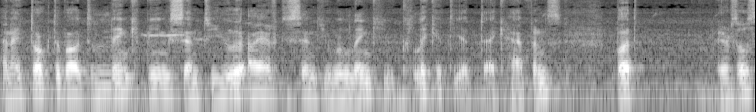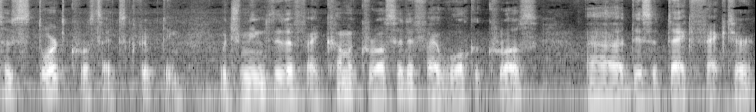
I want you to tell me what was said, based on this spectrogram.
And I talked about the link being sent to you. I have to send you a link. You click it, the attack happens. But there's also stored cross-site scripting which means that if I come across it, if I walk across uh, this attack vector,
